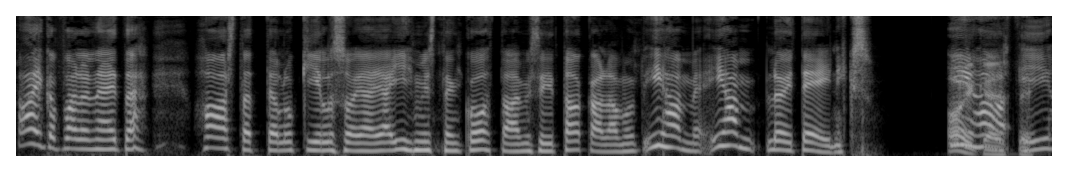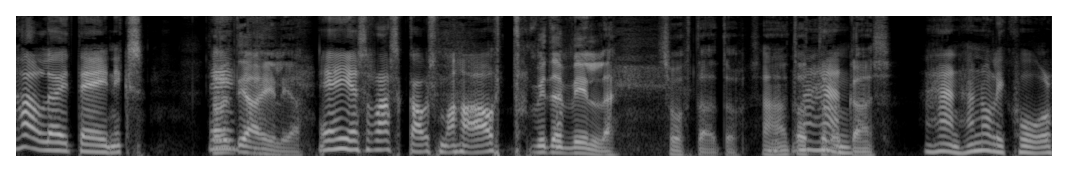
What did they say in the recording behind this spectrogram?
aika paljon näitä haastattelukilsoja ja ihmisten kohtaamisia takana, mutta ihan, me, ihan löi teiniksi. Ihan, ihan löi teiniksi. Olet ihan hiljaa. Ei edes raskausmaha auttaa. Miten Ville suhtautuu? Sähän on tottunut hän, kanssa. Hän oli cool.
